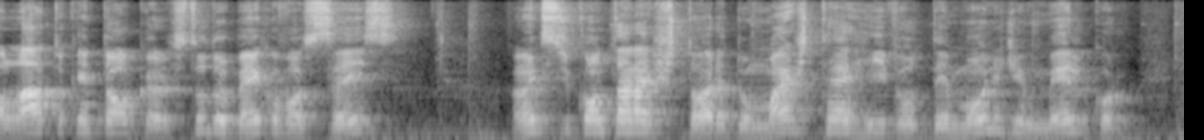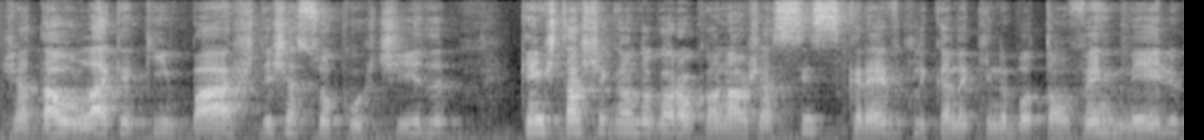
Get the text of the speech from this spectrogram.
Olá, Tolkien Talkers! Tudo bem com vocês? Antes de contar a história do mais terrível demônio de Melkor, já dá o like aqui embaixo, deixa a sua curtida. Quem está chegando agora ao canal já se inscreve clicando aqui no botão vermelho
